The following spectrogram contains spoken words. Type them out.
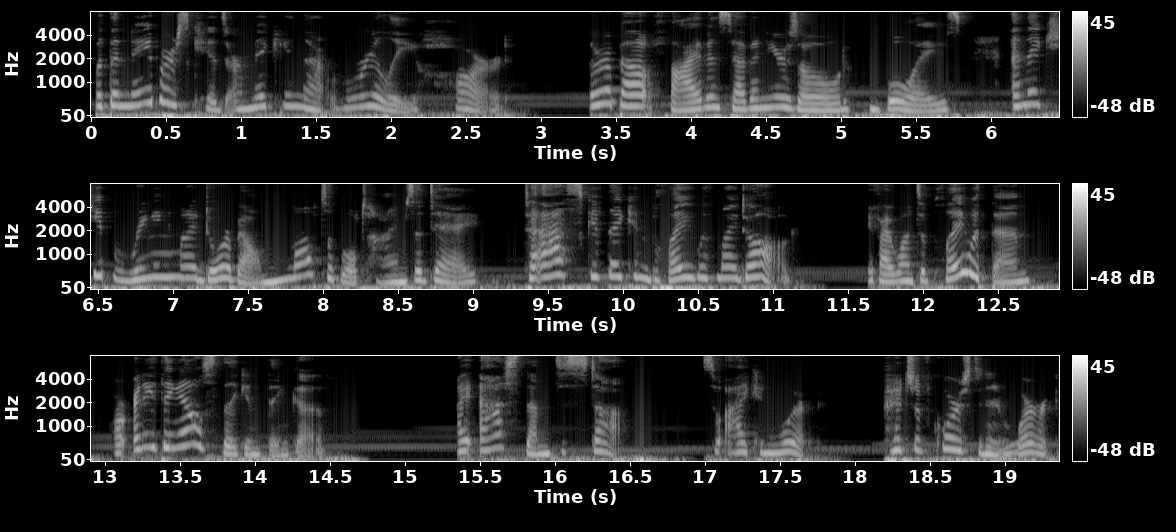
but the neighbors' kids are making that really hard. They're about 5 and 7 years old, boys, and they keep ringing my doorbell multiple times a day to ask if they can play with my dog, if I want to play with them, or anything else they can think of. I asked them to stop so I can work, which of course didn't work.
